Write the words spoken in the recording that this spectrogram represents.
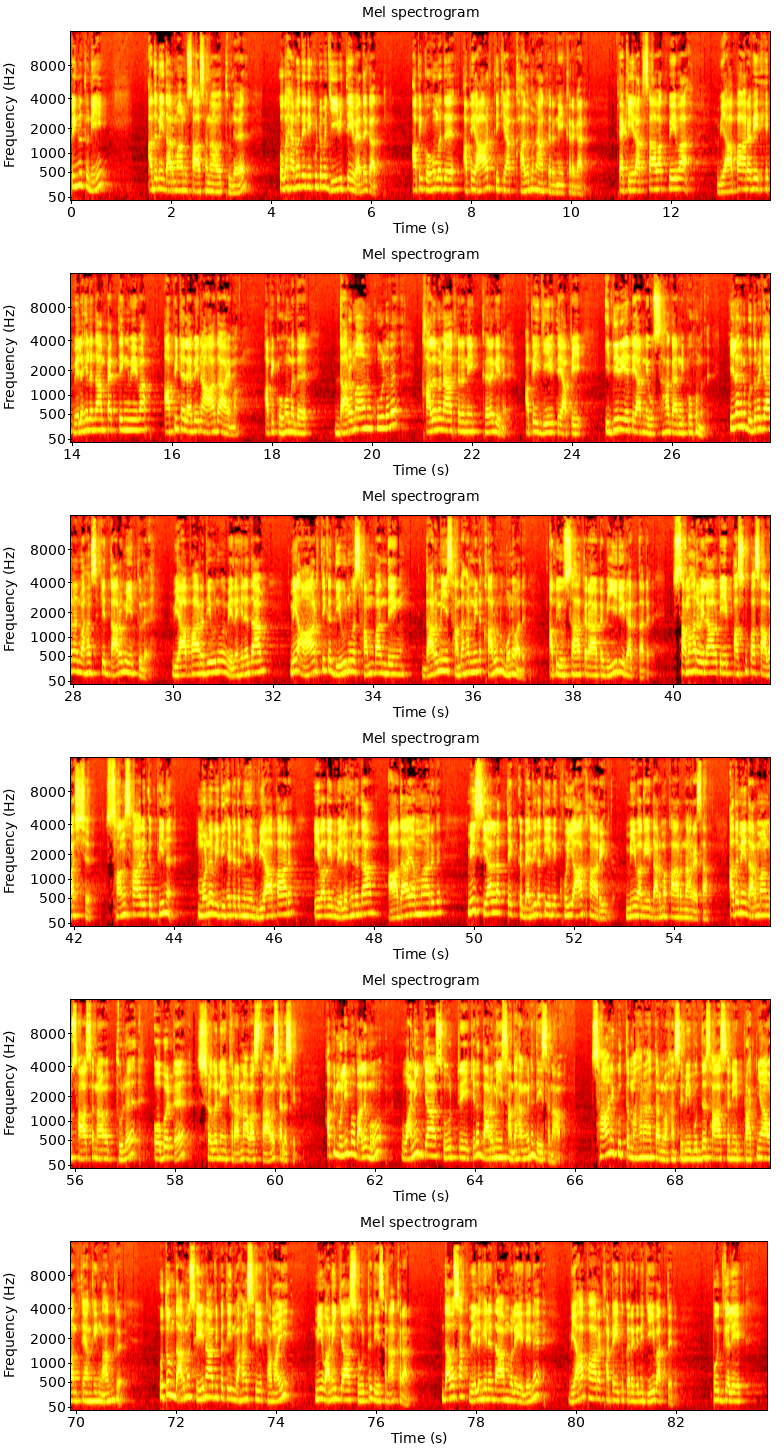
පිංහතුනේ අද මේ ධර්මාණු ශාසනාව තුළ ඔබ හැම දෙනෙකුටම ජීවිතයේ වැදගත් අපි කොහොමද අපේ ආර්ථිකයක් කළමනා කරණය කරගන්න. රැකී රක්ෂාවක් වේවා ව්‍යාපාර වෙළහෙළදාම් පැත්තිං වේවා අපිට ලැබෙන ආදායම අපි කොහොමද ධර්මානුකූලව කළමනා කරණය කරගෙන අපේ ජීවිතය අපි ඉදිරියට යන්නේ උත්සාහගන්න කොහොමද. ඉළඟට බුදුරජාණන් වහන්සගේ ධර්මය තුළ ව්‍යාපාර දියුණුව වෙළහෙළදාම් මේ ආර්ථික දියුණුව සම්බන්ධයෙන් ධර්මය සඳහන් වෙන කරුණු මොනවද. අපි උත්සාහ කරාට වීරිය ගත්තට සමහර වෙලාවට ඒ පසු පස අවශ්‍ය සංසාරික පින මොන විදිහටද මේ ව්‍යාපාර ඒ වගේ වෙළහෙළදාම් ආදායම්මාර්ග මේ සියල්ලත් එක්ක බැඳිල තියෙන්නේ කොයි ආකාරයද මේ වගේ ධර්මකාරණා රැසක්. අද මේ ධර්මාණු ශාසනාව තුළ ඔබට ශ්‍රවනය කරන්න අවස්ථාව සැලසෙන. අපි මුලින්ම බලමු වනිජ්‍යා සූත්‍රයේ කියල ධර්මය සඳහන් වෙන දේශනාව. සාරිපුත්ත මහරහතන් වහන්සේ මේ බුද්ධ ශාසනයේ ප්‍රඥාවන්තයන්ගෙන් අග්‍ර. උතුම් ධර්ම සේනාධිපතින් වහන්සේ තමයි මේ වනිජ්‍යා සූට්‍ර දේශනා කරන්න. දවසක් වෙලහෙළදාම්වලේ දෙන ව්‍යාපාර කටයුතු කරගෙන ජීවත්වෙන. පුද්ගලයෙක්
